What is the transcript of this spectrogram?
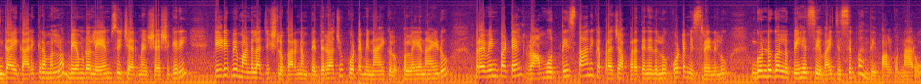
ఇంకా ఈ కార్యక్రమంలో Bhimadole AMC chairman Seshagiri TDP మండల అధ్యక్షులు కరణం పెద్దిరాజు కూటమి నాయకులు పుల్లయ్య నాయుడు ప్రవీణ్ పటేల్ రామ్మూర్తి స్థానిక ప్రజా ప్రతినిధులు కూటమి శ్రేణులు గుండుగొల్లు పిహెచ్సి వైద్య సిబ్బంది పాల్గొన్నారు.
